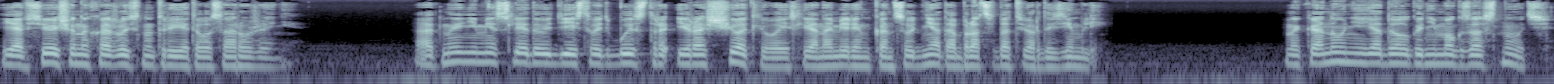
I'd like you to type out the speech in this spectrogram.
Я все еще нахожусь внутри этого сооружения. Отныне мне следует действовать быстро и расчетливо, если я намерен к концу дня добраться до твердой земли. Накануне я долго не мог заснуть,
